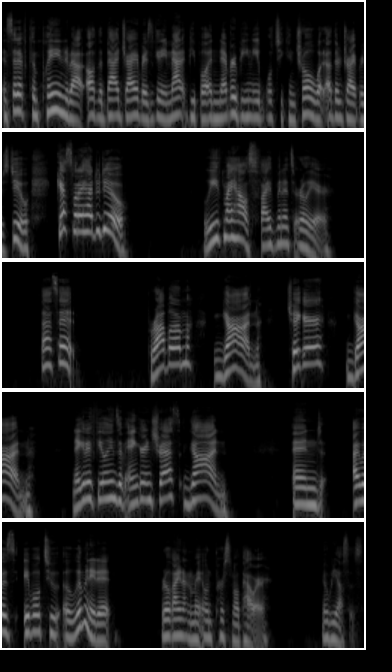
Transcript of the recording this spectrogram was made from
instead of complaining about all the bad drivers getting mad at people and never being able to control what other drivers do? Guess what I had to do? Leave my house five minutes earlier. That's it. Problem gone. Trigger gone negative feelings of anger and stress gone. And I was able to eliminate it relying on my own personal power, nobody else's.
